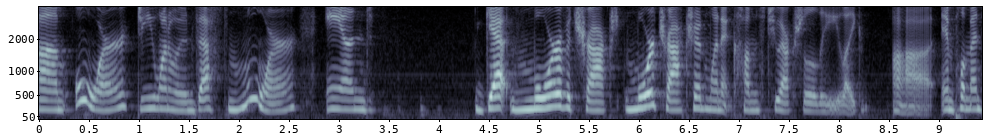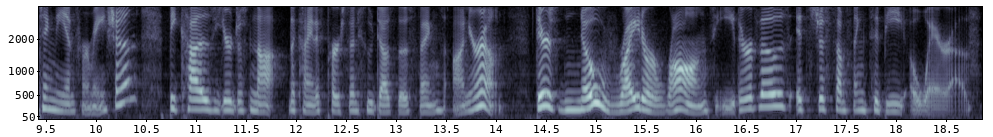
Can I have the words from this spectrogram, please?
Um, or do you want to invest more and get more of a traction, more traction when it comes to actually like uh, implementing the information because you're just not the kind of person who does those things on your own. There's no right or wrong to either of those. It's just something to be aware of.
